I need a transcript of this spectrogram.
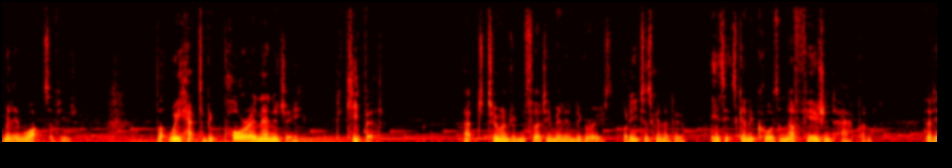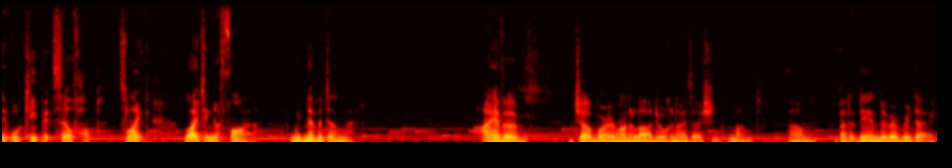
million watts of fusion. But we had to be pouring energy to keep it at 230 million degrees. What ITER's going to do is it's going to cause enough fusion to happen that it will keep itself hot. It's like lighting a fire, and we've never done that. I have a job where I run a large organization at the moment. Um, but at the end of every day,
